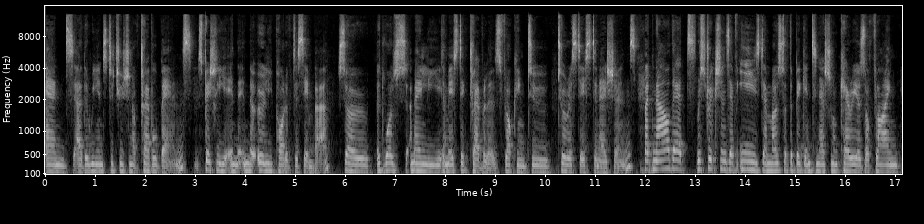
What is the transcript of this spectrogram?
and uh, the reinstitution of travel bans, especially in the, in the early part of December. So it was mainly domestic travelers flocking to tourist destinations. But now that restrictions have eased and most of the big international carriers are flying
